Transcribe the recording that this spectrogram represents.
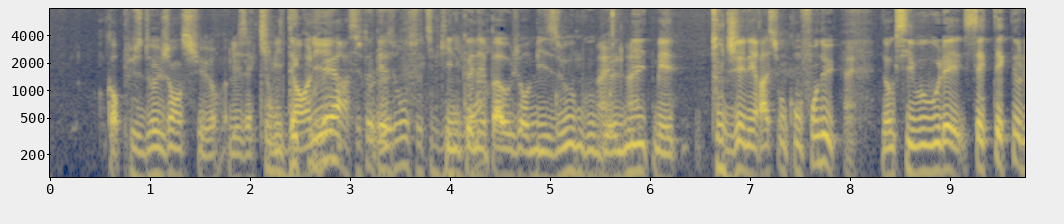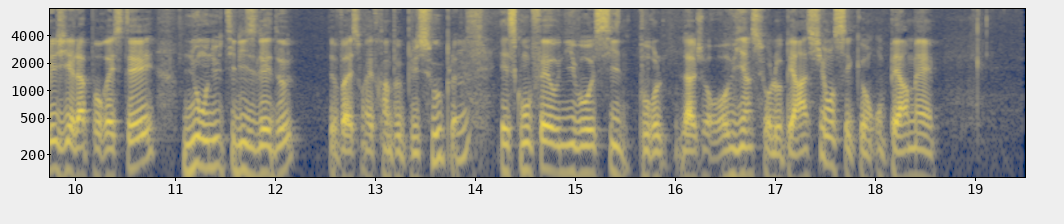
encore plus de gens sur les activités en ligne. à cette occasion ce type Qui ne connaît pas aujourd'hui Zoom, Google Meet, mais toute génération confondue. Donc si vous voulez, cette technologie est là pour rester. Nous, on utilise les deux de façon à être un peu plus souple. Mmh. Et ce qu'on fait au niveau aussi, pour, là je reviens sur l'opération, c'est qu'on permet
